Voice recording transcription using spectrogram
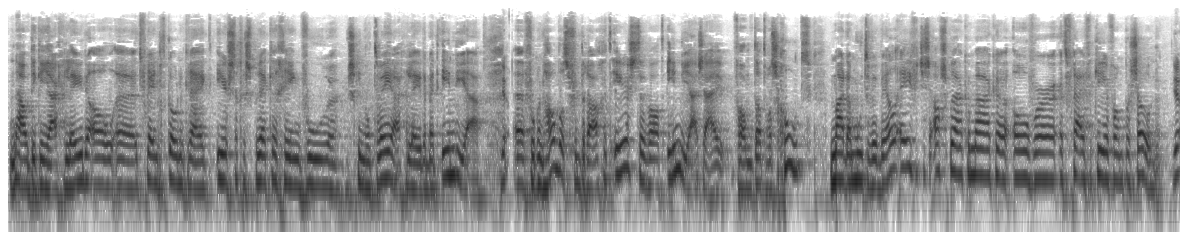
nou, dik een jaar geleden al uh, het Verenigd Koninkrijk eerste gesprekken ging voeren, misschien al twee jaar geleden, met India ja. uh, voor een handelsverdrag. Het eerste wat India zei, van dat was goed, maar dan moeten we wel eventjes afspraken maken over het vrij verkeer van personen. Ja.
